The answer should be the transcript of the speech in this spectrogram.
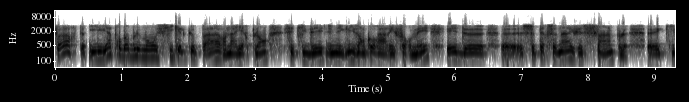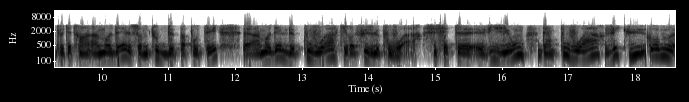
forte. Il y a probablement aussi quelque part en arrière-plan cette idée d'une Église encore à réformer et de euh, ce personnage simple euh, qui peut être un, modèle, somme toute, de papauté, euh, un modèle de pouvoir qui refuse le pouvoir. C'est cette vision d'un pouvoir vécu comme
